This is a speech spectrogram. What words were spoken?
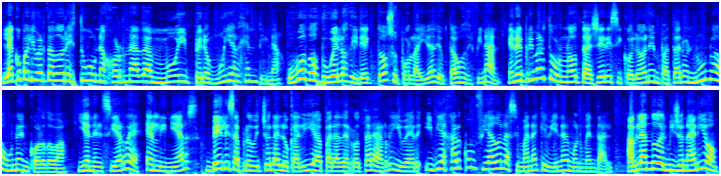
La Copa Libertadores tuvo una jornada muy, pero muy argentina. Hubo dos duelos directos por la ida de octavos de final. En el primer turno, Talleres y Colón empataron 1 a 1 en Córdoba. Y en el cierre, en Liniers, Vélez aprovechó la localía para derrotar a River y viajar confiado la semana que viene al Monumental. Hablando del millonario,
